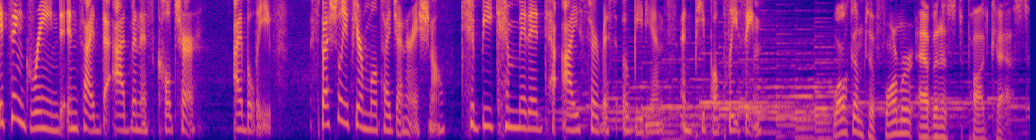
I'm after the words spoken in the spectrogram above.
It's ingrained inside the Adventist culture, I believe, especially if you're multi generational, to be committed to eye service obedience and people pleasing. Welcome to Former Adventist Podcast.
